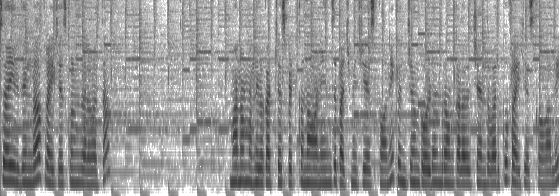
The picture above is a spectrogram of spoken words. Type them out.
సో ఈ విధంగా ఫ్రై చేసుకున్న తర్వాత మనం ముందుగా కట్ చేసి పెట్టుకున్న ఆనియన్స్ పచ్చిమిర్చి వేసుకొని కొంచెం గోల్డెన్ బ్రౌన్ కలర్ వచ్చేంత వరకు ఫ్రై చేసుకోవాలి.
